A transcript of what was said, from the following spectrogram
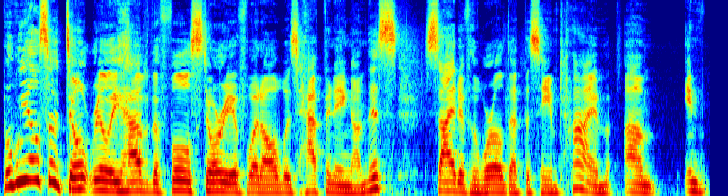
but we also don't really have the full story of what all was happening on this side of the world at the same time. Um, in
